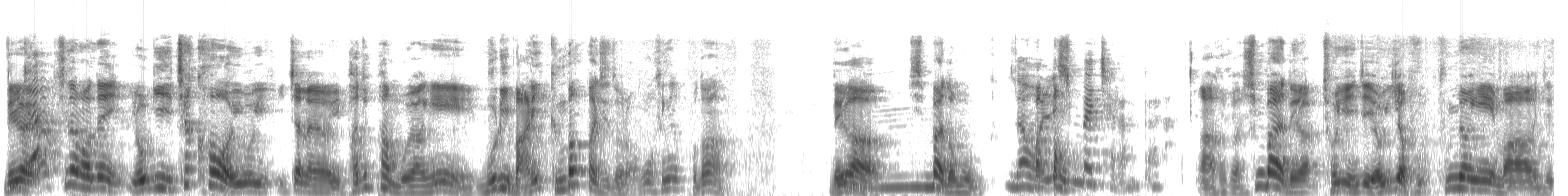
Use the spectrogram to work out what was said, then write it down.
내가 신어봤는데 여기 체커 이거 있잖아요. 이 바둑판 모양이 물이 많이 금방 빠지더라고 생각보다. 내가 음. 신발 너무 나 원래 신발 잘 안 빨아. 아 그러니까 신발 내가 저기 이제 여기가 부- 분명히 막 이제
